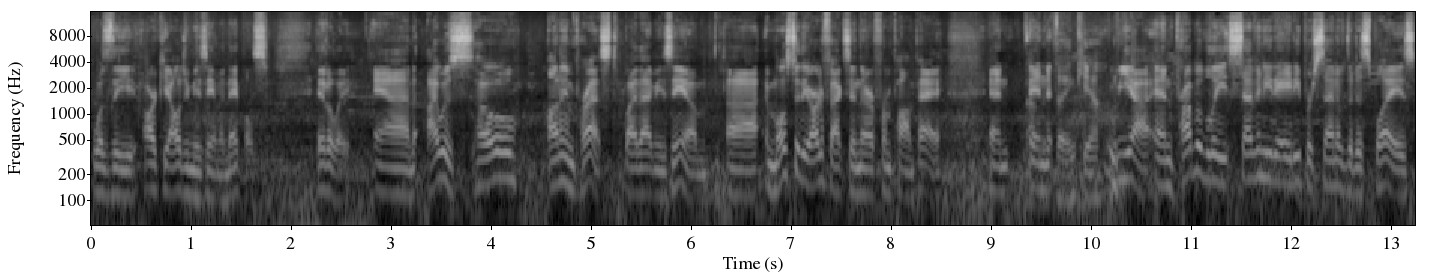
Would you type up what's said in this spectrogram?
Was the Archaeology Museum in Naples, Italy, and I was so unimpressed by that museum. Uh, and most of the artifacts in there are from Pompeii, and and think, yeah. yeah, and probably 70 to 80 percent of the displays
